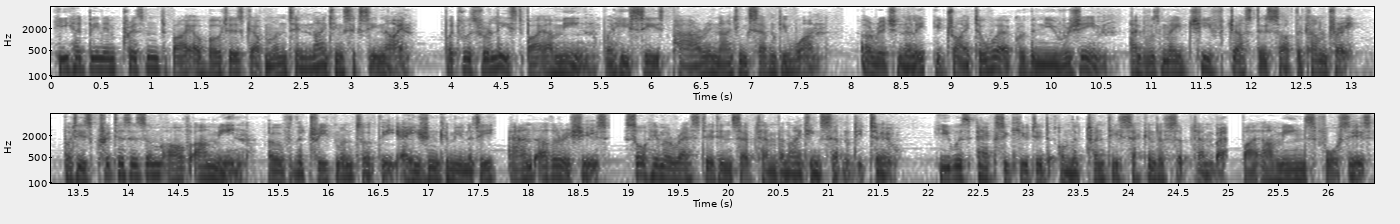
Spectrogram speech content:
He had been imprisoned by Obote's government in 1969, but was released by Amin when he seized power in 1971. Originally, he tried to work with the new regime and was made Chief Justice of the country. But his criticism of Amin over the treatment of the Asian community and other issues saw him arrested in September 1972. He was executed on the 22nd of September by Amin's forces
